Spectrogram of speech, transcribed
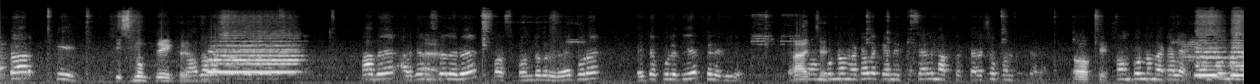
আপনার কি? স্মোক বসে খাবে আর এখানে হ্যাঁ। ফেলে দেবে বাস বন্ধ করে দেবে। এরপরে এটা খুলে দিয়ে ফেলে দিবে। আচ্ছা, সম্পূর্ণ মেটালে কেন নিতে চাইলে মাত্র তেরোশো পঞ্চাশ টাকা। ওকে। সম্পূর্ণ মেটালে সম্পূর্ণ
